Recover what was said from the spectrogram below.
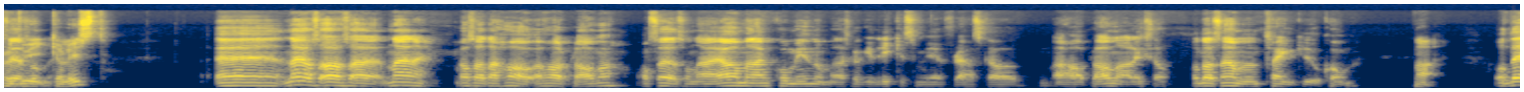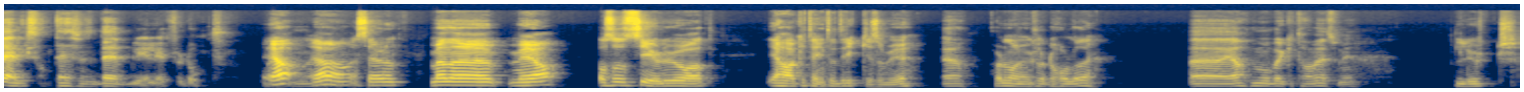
fordi du sånn- ikke har lyst? Eh, nei, altså, altså, nei, nei. Altså at jeg har, jeg har planer, og så er det sånn Ja, men jeg kommer innom, men jeg skal ikke drikke så mye, for jeg skal jeg har planer, liksom. Og da sier jeg, men trenger ikke du å komme. Nei. Og det liksom, det, synes det blir litt for dumt. Ja, ja, jeg ser den. Men, uh, men ja, og så sier du jo at 'jeg har ikke tenkt å drikke så mye'. Ja. Har du noen gang klart å holde det? Eh, ja, du må bare ikke ta med så mye. Lurt.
